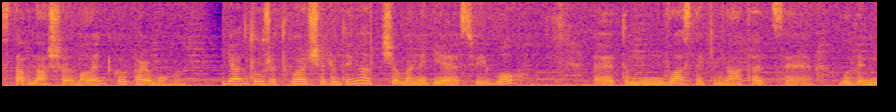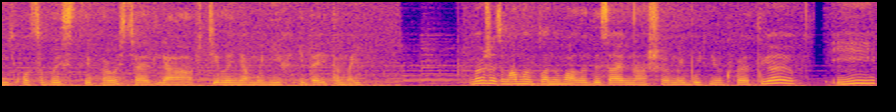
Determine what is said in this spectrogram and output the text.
став нашою маленькою перемогою. Я дуже творча людина, що в мене є свій блог, е, тому власна кімната це буде мій особистий простір для втілення моїх ідей та мрій. Ми вже з мамою планували дизайн нашої майбутньої квартири і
